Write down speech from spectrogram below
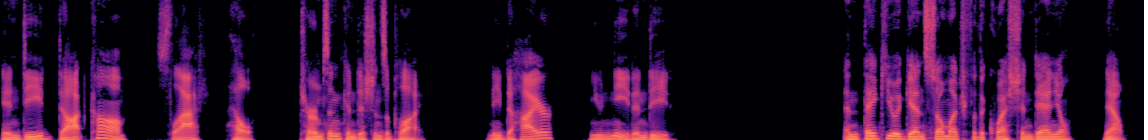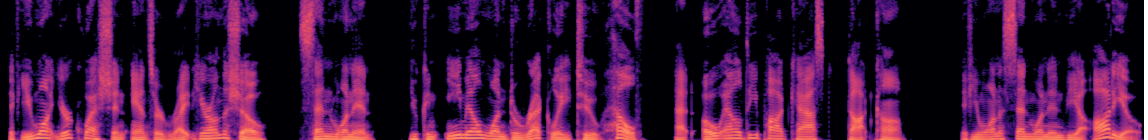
Indeed.com slash health. Terms and conditions apply. Need to hire? You need Indeed. And thank you again so much for the question, Daniel. Now, if you want your question answered right here on the show, send one in. You can email one directly to health at oldpodcast.com. If you want to send one in via audio,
